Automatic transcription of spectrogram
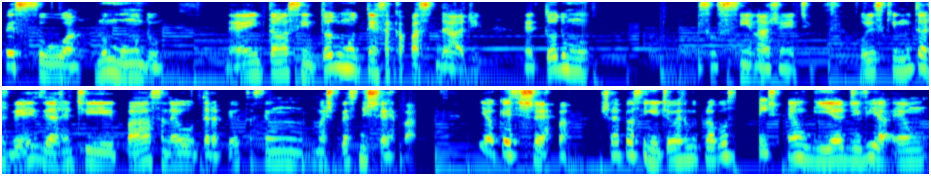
pessoa no mundo, né? Então assim, todo mundo tem essa capacidade, né? Todo mundo isso sim na gente. Por isso que muitas vezes a gente passa, né, o terapeuta ser um, uma espécie de Sherpa. E o que é esse Sherpa? Sherpa é o seguinte, eu resumo para vocês, é um guia de viagem, é um,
